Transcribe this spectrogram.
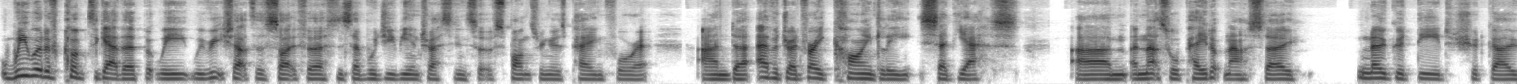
we would have clubbed together, but we we reached out to the site first and said, "Would you be interested in sort of sponsoring us, paying for it?" And uh, Everdread very kindly said yes, um, and that's all paid up now. So no good deed should go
